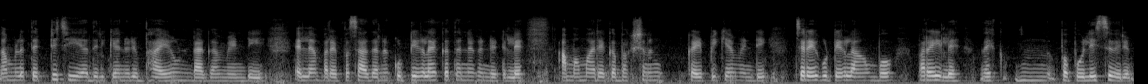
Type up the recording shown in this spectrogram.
നമ്മൾ തെറ്റ് ചെയ്യാതിരിക്കാൻ ഒരു ഭയം ഉണ്ടാകാൻ വേണ്ടി എല്ലാം പറയാം. ഇപ്പൊ സാധാരണ കുട്ടികളെയൊക്കെ തന്നെ കണ്ടിട്ടില്ലേ? അമ്മമാരെയൊക്കെ ഭക്ഷണം കഴിപ്പിക്കാൻ വേണ്ടി ചെറിയ കുട്ടികളാകുമ്പോൾ പറയില്ലേ? "ദേ, ഉം, ഇപ്പൊ പോലീസ് വരും.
